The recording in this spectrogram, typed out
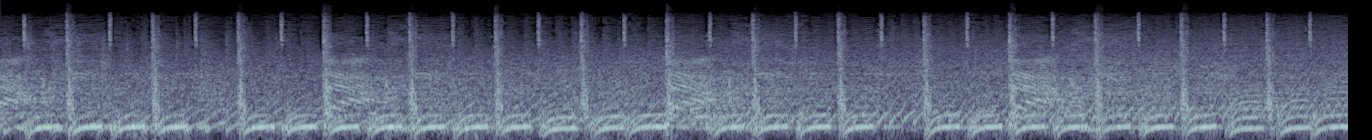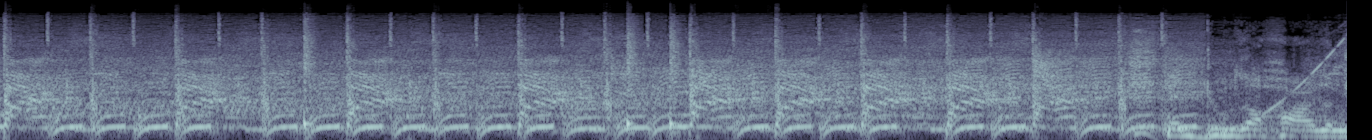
Harlem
